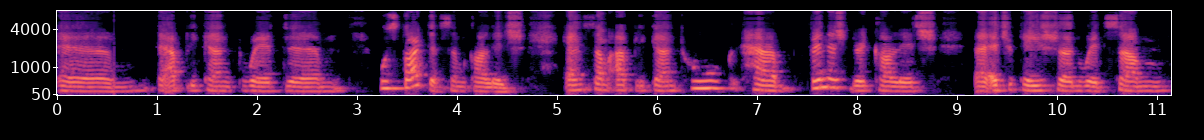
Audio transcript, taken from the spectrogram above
um, the applicant with um, who started some college and some applicant who have finished their college uh, education with some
